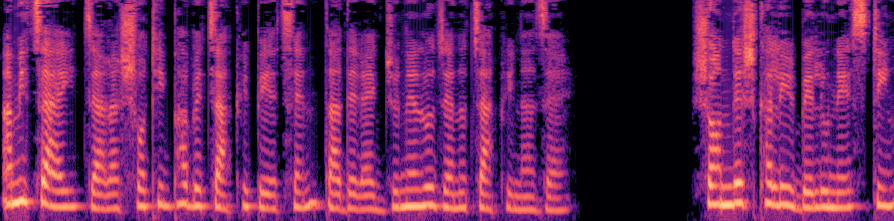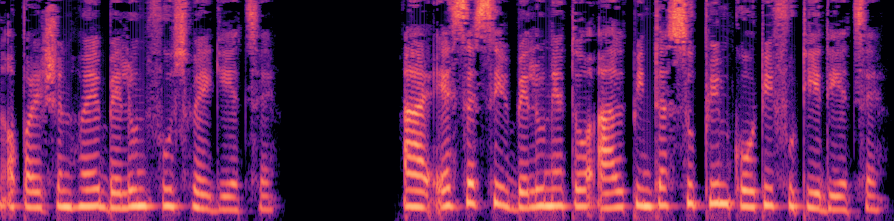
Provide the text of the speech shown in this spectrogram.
আমি চাই যারা সঠিকভাবে চাকরি পেয়েছেন তাদের একজনেরও যেন চাকরি না যায়। সন্দেশখালীর বেলুনে স্টিং অপারেশন হয়ে বেলুন ফুস হয়ে গিয়েছে। আর এসএসসির বেলুনে তো আলপিনটা সুপ্রিম কোর্টই ফুটিয়ে দিয়েছে।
